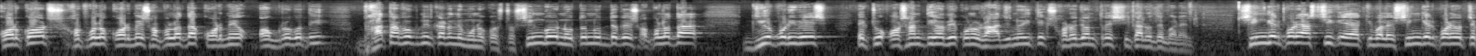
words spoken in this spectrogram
কর্কট, সফল, কর্মে সফলতা, কর্মে অগ্রগতি ভ্রাতাভগ্নির কারণে মনোকষ্ট। সিংহ, নতুন উদ্যোগের সফলতা, গৃহ পরিবেশ একটু অশান্তি হবে, কোনো রাজনৈতিক ষড়যন্ত্রের শিকার হতে পারেন। সিংহের পরে আসছি কি বলে, সিংহের পরে হচ্ছে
